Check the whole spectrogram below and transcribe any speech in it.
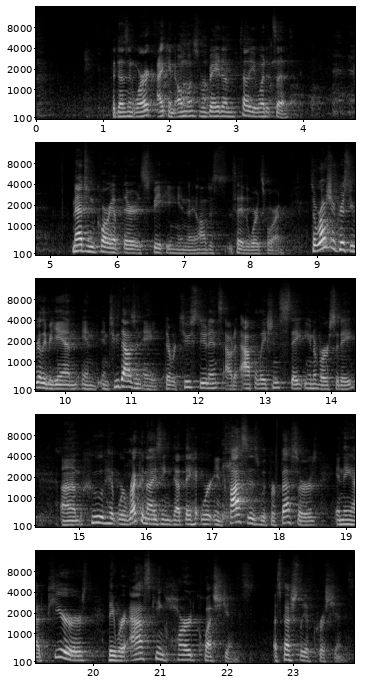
If it doesn't work, I can almost verbatim tell you what it says. Imagine Corey up there is speaking, and I'll just say the words for him. So Ratio Christi really began in, in 2008. There were two students out at Appalachian State University um, who had, were recognizing that they were in classes with professors and they had peers. They were asking hard questions, especially of Christians.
